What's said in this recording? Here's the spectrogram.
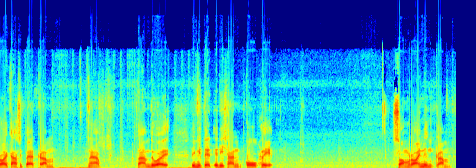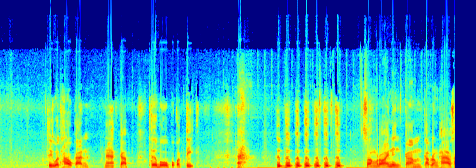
198 กรัมนะครับ ตามด้วย Limited Edition Gold Plate 201 กรัม ถือว่าเท่ากันนะกับเทอร์โบปกติอะฮึบฮึบฮึบฮึบฮึบฮึบฮึบ201 กรัม กับรองเท้าไซ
